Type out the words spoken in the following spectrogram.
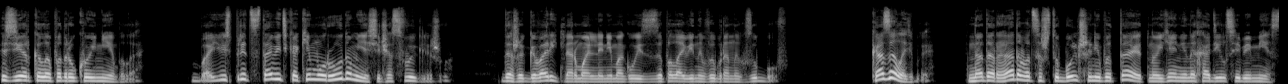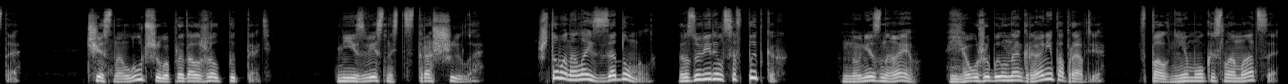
Зеркала под рукой не было. Боюсь представить, каким уродом я сейчас выгляжу. Даже говорить нормально не могу из-за половины выбранных зубов. Казалось бы, надо радоваться, что больше не пытают, но я не находил себе места. Честно, лучше бы продолжал пытать. Неизвестность страшила. Что Монолайз задумал? Разуверился в пытках? Ну, не знаю. Я уже был на грани, по правде. Вполне мог и сломаться,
